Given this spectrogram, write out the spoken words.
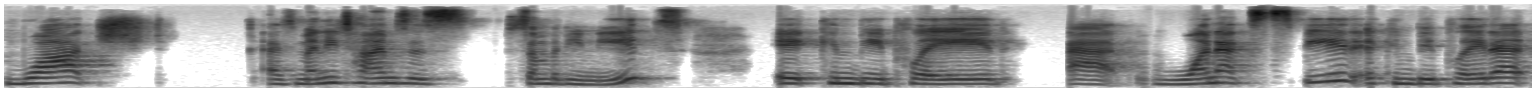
watched as many times as somebody needs. It can be played at 1x speed, it can be played at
